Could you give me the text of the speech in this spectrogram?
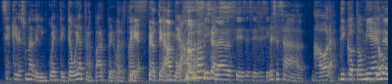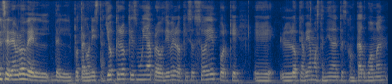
sé que eres una delincuente y te voy a atrapar, pero, pero, te, pero te amo. Sí, O sea, claro, sí, sí, sí, sí, sí. Es esa Ahora, dicotomía Yo- en el cerebro del, del protagonista. yo creo que es muy aplaudible lo que hizo Zoe porque eh, lo que habíamos tenido antes con Catwoman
